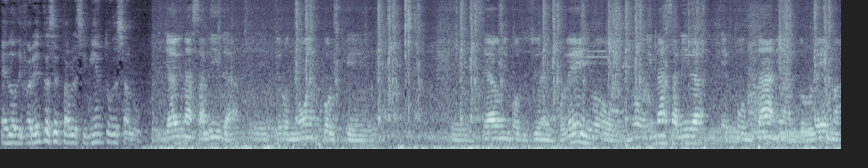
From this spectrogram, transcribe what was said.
en los diferentes establecimientos de salud. Ya hay una salida, eh, pero no es porque eh, sea una imposición del colegio, no, hay una salida espontánea al problema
